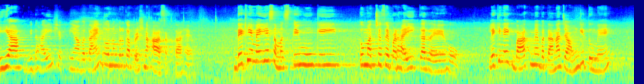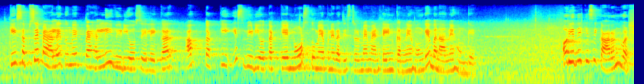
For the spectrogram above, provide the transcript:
या विधायी शक्तियाँ बताएँ, दो नंबर का प्रश्न आ सकता है। देखिए, मैं ये समझती हूँ कि तुम अच्छे से पढ़ाई कर रहे हो, लेकिन एक बात मैं बताना चाहूँगी तुम्हें कि सबसे पहले तुम्हें पहली वीडियो से लेकर अब तक की इस वीडियो तक के नोट्स तुम्हें अपने रजिस्टर में मेंटेन करने होंगे, बनाने होंगे। और यदि किसी कारणवश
